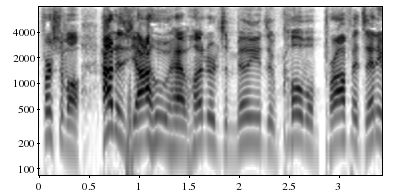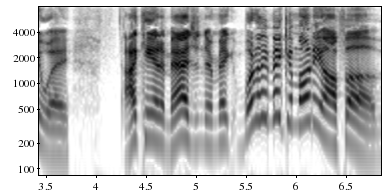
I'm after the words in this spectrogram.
First of all, how does Yahoo have hundreds of millions of global profits anyway? I can't imagine they're making. What are they making money off of?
